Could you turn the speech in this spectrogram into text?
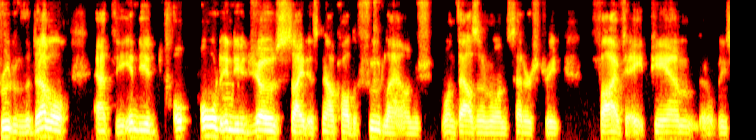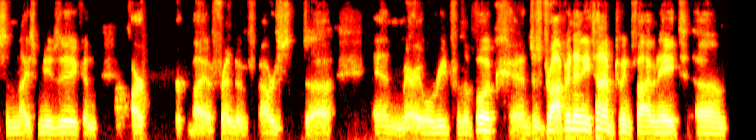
Fruit of the Devil, at the India old India Joze site. It's now called the Food Lounge, 1001 Center Street, 5 to 8 p.m. There will be some nice music and art by a friend of ours. Uh, and Mary will read from the book and just drop in anytime between five and eight. Um,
